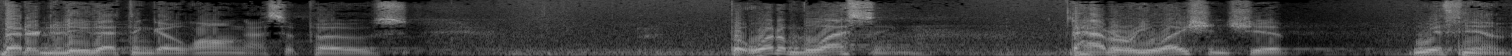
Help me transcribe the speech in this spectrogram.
Better to do that than go long, I suppose. But what a blessing to have a relationship with Him.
